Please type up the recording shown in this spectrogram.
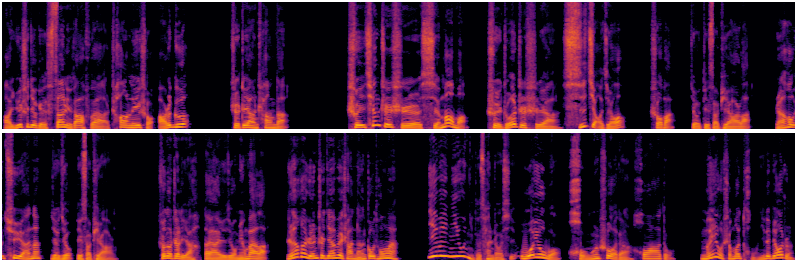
啊。于是就给三闾大夫呀唱了一首儿歌，是这样唱的：水清之时洗帽帽，水浊之时呀洗脚脚。说罢就 disappear 了，然后屈原呢也就 disappear 了。说到这里啊，大家也就明白了。人和人之间为啥难沟通了？因为你有你的参照系，我有我红硕的花朵，没有什么统一的标准，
